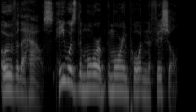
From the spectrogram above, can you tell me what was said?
over the house. He was the more, more important official.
